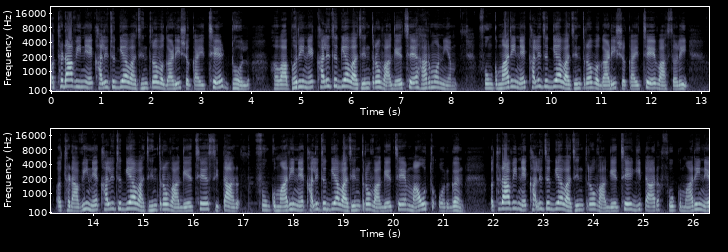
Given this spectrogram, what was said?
અથડાવીને ખાલી જગ્યા વાજિંત્ર વગાડી શકાય છે ઢોલ. હવા ભરીને ખાલી જગ્યા વાજિંત્ર વાગે છે હાર્મોનિયમ. ફૂંક મારીને ખાલી જગ્યા વાજિંત્ર વગાડી શકાય છે વાસળી. અથડાવીને ખાલી જગ્યા વાજિંત્ર વાગે છે સિતાર. ફૂંક મારીને ખાલી જગ્યા વાજિંત્રો વાગે છે, માઉથ ઓર્ગન અથડાવીને ખાલી જગ્યા વાજિંત્રો વાગે છે, ગિટાર ફૂંક મારીને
